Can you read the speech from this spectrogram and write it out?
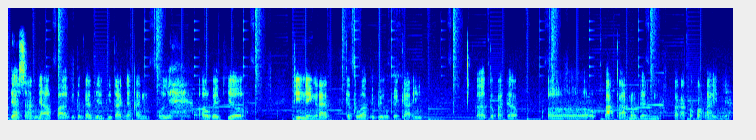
dasarnya apa gitu kan yang ditanyakan oleh Awetyo Diningrat Ketua BPUPKI uh, kepada uh, Pak Karno dan para tokoh lainnya.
